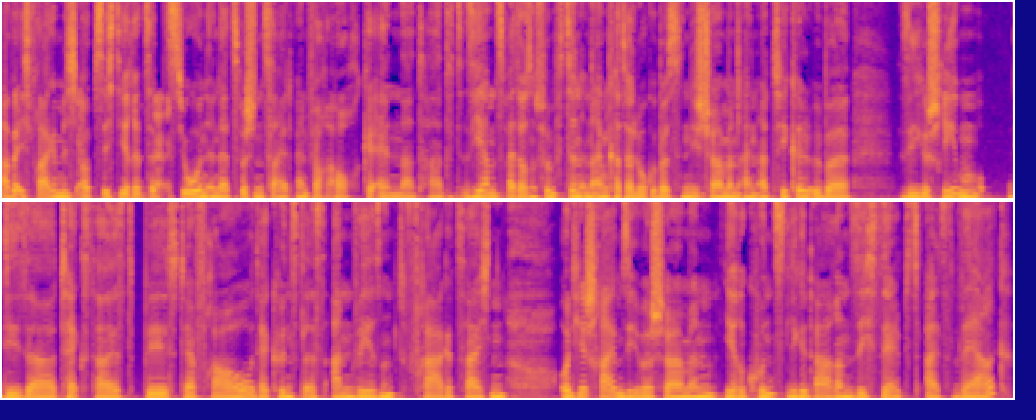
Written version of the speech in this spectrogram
Aber ich frage mich, ob sich die Rezeption in der Zwischenzeit einfach auch geändert hat. Sie haben 2015 in einem Katalog über Cindy Sherman einen Artikel über sie geschrieben. Dieser Text heißt Bild der Frau, der Künstler ist anwesend, Fragezeichen. Und hier schreiben sie über Sherman, ihre Kunst liege darin, sich selbst als Werk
